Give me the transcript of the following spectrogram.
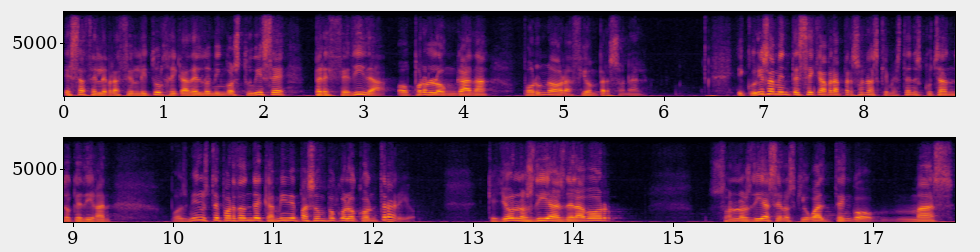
esa celebración litúrgica del domingo estuviese precedida o prolongada por una oración personal. Y curiosamente sé que habrá personas que me estén escuchando que digan, pues mire usted por dónde, que a mí me pasa un poco lo contrario. Que yo en los días de labor son los días en los que igual tengo más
